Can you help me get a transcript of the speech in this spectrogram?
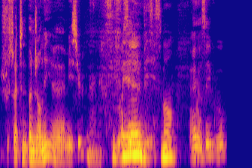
je vous souhaite une bonne journée, euh, messieurs. Merci, Merci, Phil. Merci, Simon. Merci beaucoup.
